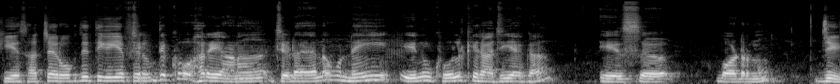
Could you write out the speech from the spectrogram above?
ਕੀ ਇਹ ਸੱਚ ਹੈ? ਰੋਕ ਦਿੱਤੀ ਗਈ ਹੈ ਫਿਰ ਦੇਖੋ ਹਰਿਆਣਾ ਜਿਹੜਾ ਹੈ ਨਾ ਉਹ ਨਹੀਂ ਇਹਨੂੰ ਖੋਲ ਕੇ ਰਾਜੀ ਹੈਗਾ ਇਸ ਬਾਰਡਰ ਨੂੰ। ਜੀ।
